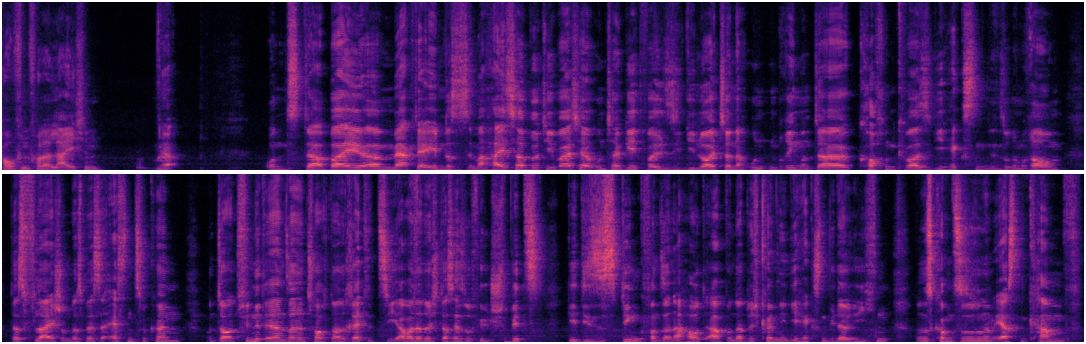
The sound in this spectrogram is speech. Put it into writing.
Haufen voller Leichen. Ja. Und dabei ähm, merkt er eben, dass es immer heißer wird, je weiter er untergeht, weil sie die Leute nach unten bringen und da kochen quasi die Hexen in so einem Raum das Fleisch, um das besser essen zu können. Und dort findet er dann seine Tochter und rettet sie, aber dadurch, dass er so viel schwitzt, geht dieses Ding von seiner Haut ab und dadurch können ihn die Hexen wieder riechen. Und es kommt zu so einem ersten Kampf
